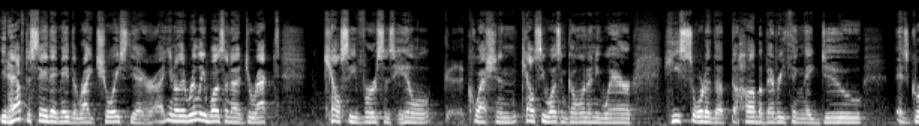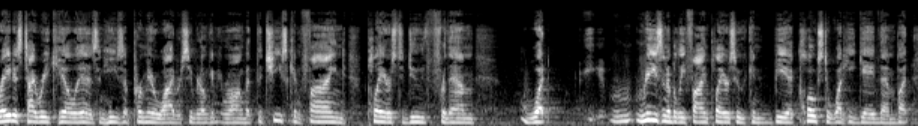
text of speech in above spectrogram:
you'd have to say they made the right choice there. Uh, you know, there really wasn't a direct. Kelce versus Hill uh, question. Kelce wasn't going anywhere. He's sort of the, the hub of everything they do as great as Tyreek Hill is, and he's a premier wide receiver, don't get me wrong, but the Chiefs can find players to do for them what reasonably find players who can be close to what he gave them. But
